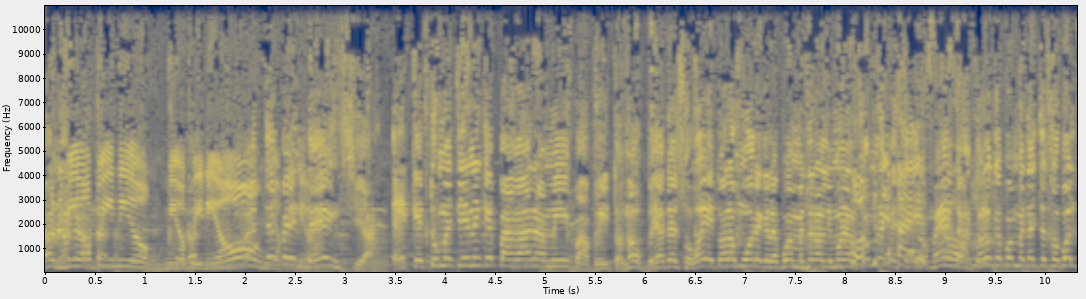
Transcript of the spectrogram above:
No, no, mi no, no, opinión, mi No, opinión, No, mi es opinión. dependencia. Es que tú me tienes que pagar a mí, papito. No, fíjate eso. Oye, todas las mujeres que le pueden meter al limón a los hombres, que se eso. lo metan. Todo lo que pueden meter sopor,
